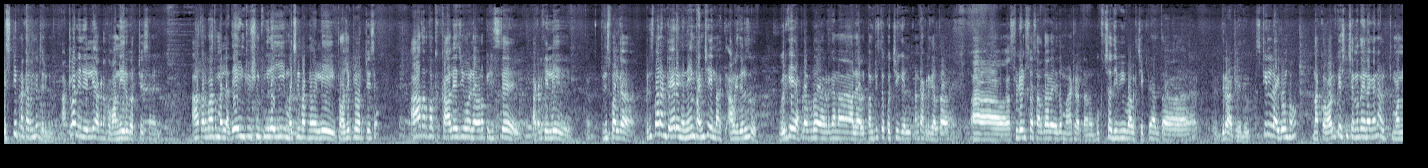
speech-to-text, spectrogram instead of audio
డిస్టీ ప్రకారంగా జరిగింది. అట్లా నేను వెళ్ళి అక్కడ ఒక వన్ ఇయర్ వర్క్ చేశానండి. ఆ తర్వాత మళ్ళీ అదే ఇంట్యూషన్ ఫీల్ అయ్యి మచిలీపట్నం వెళ్ళి ప్రాజెక్ట్లో వర్క్ చేశాను ఆ తర్వాత ఒక కాలేజీ వాళ్ళు ఎవరో పిలిస్తే అక్కడికి వెళ్ళి ప్రిన్సిపాల్గా ప్రిన్సిపాల్ అని పేరే నేనేం పని చేయను నాకు వాళ్ళకి తెలుసు. ఊరికే ఎప్పుడప్పుడు ఎక్కడికైనా వాళ్ళు పంపిస్తే కొచ్చికి వెళ్ళమంటే అక్కడికి వెళ్తా. స్టూడెంట్స్తో సరదాగా ఏదో మాట్లాడతాను. బుక్స్ చదివి వాళ్ళకి చెప్పే అంత ఇది రావట్లేదు. స్టిల్ ఐ డోంట్ నో నా క్వాలిఫికేషన్ చిన్నదైనా కానీ వాళ్ళు మొన్న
